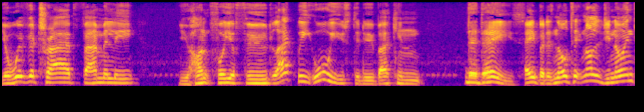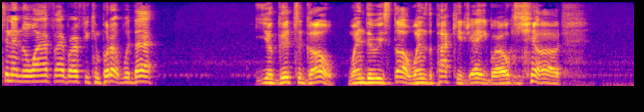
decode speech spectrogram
You're with your tribe, family. You hunt for your food like we all used to do back in the days. Hey, but there's no technology, no internet, no Wi-Fi, bro. If you can put up with that, you're good to go. When do we start? When's the package? Hey, bro.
